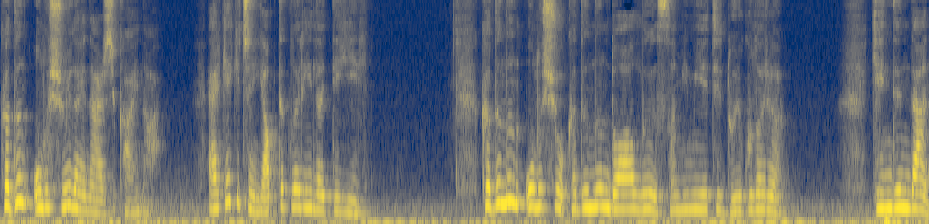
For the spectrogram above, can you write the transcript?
Kadın oluşuyla enerji kaynağı. Erkek için yaptıklarıyla değil. Kadının oluşu, kadının doğallığı, samimiyeti, duyguları, kendinden,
